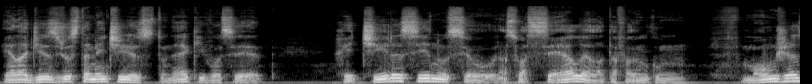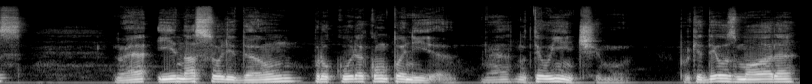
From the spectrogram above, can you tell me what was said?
ela diz justamente isto, né, que você retira-se no seu na sua cela, ela está falando com monjas, não é? E na solidão procura companhia, né? no teu íntimo, porque Deus mora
